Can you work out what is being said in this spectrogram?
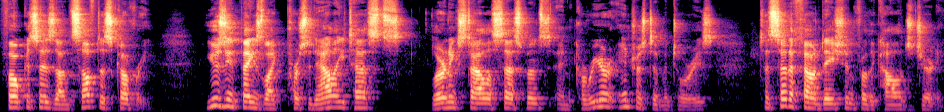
focuses on self-discovery, using things like personality tests, learning style assessments, and career interest inventories to set a foundation for the college journey.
